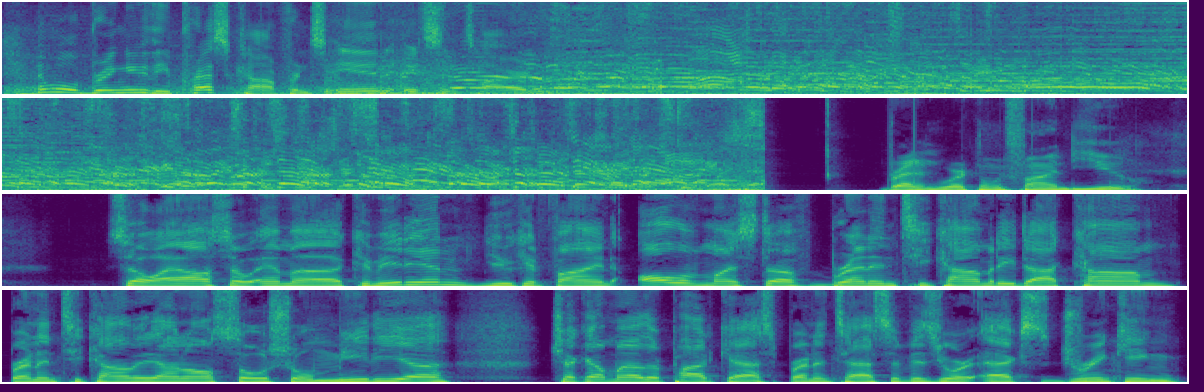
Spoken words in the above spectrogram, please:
And we'll bring you the press conference in its entirety. Brennan, where can we find you? So I also am a comedian. You can find all of my stuff, BrennanTComedy.com, Brennan T Comedy on all social media. Check out my other podcast, Brennan Tassif is your ex drinking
